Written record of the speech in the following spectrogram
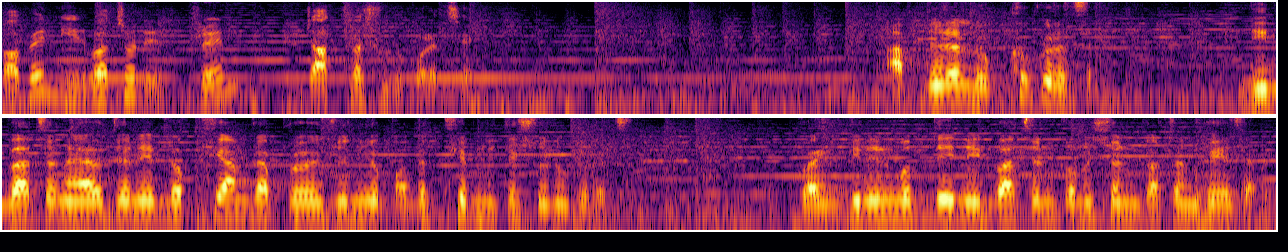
তবে নির্বাচনের ট্রেন যাত্রা শুরু করেছে। আপনারা লক্ষ্য করেছেন, নির্বাচন আয়োজনের লক্ষ্যে আমরা প্রয়োজনীয় পদক্ষেপ নিতে শুরু করেছি। কয়েকদিনের মধ্যে নির্বাচন কমিশন গঠন হয়ে যাবে।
